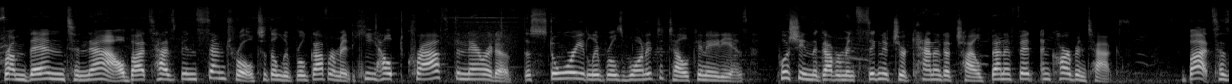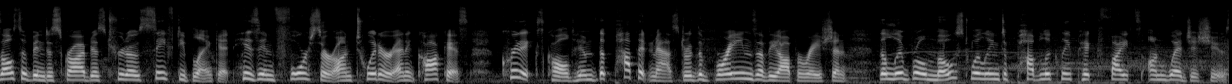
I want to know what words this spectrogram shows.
From then to now, Butts has been central to the Liberal government. He helped craft the narrative, the story Liberals wanted to tell Canadians, pushing the government's signature Canada Child Benefit and carbon tax. Butts has also been described as Trudeau's safety blanket, his enforcer on Twitter and in caucus. Critics called him the puppet master, the brains of the operation, the Liberal most willing to publicly pick fights on wedge issues.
